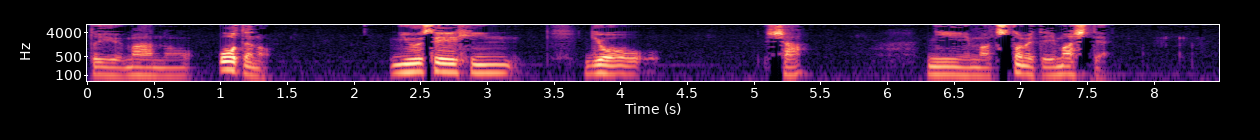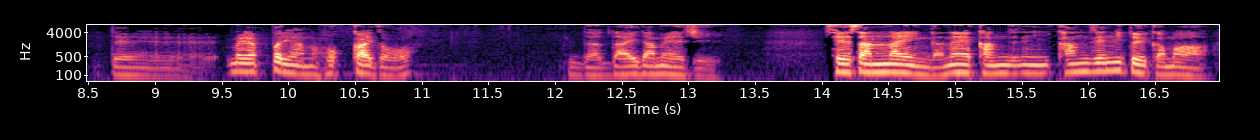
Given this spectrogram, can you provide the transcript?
という、まあ、あの、大手の乳製品業者に、まあ、勤めていまして、で、まあ、やっぱりあの、北海道、大ダメージ、生産ラインがね、完全に、完全にというかまあ、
